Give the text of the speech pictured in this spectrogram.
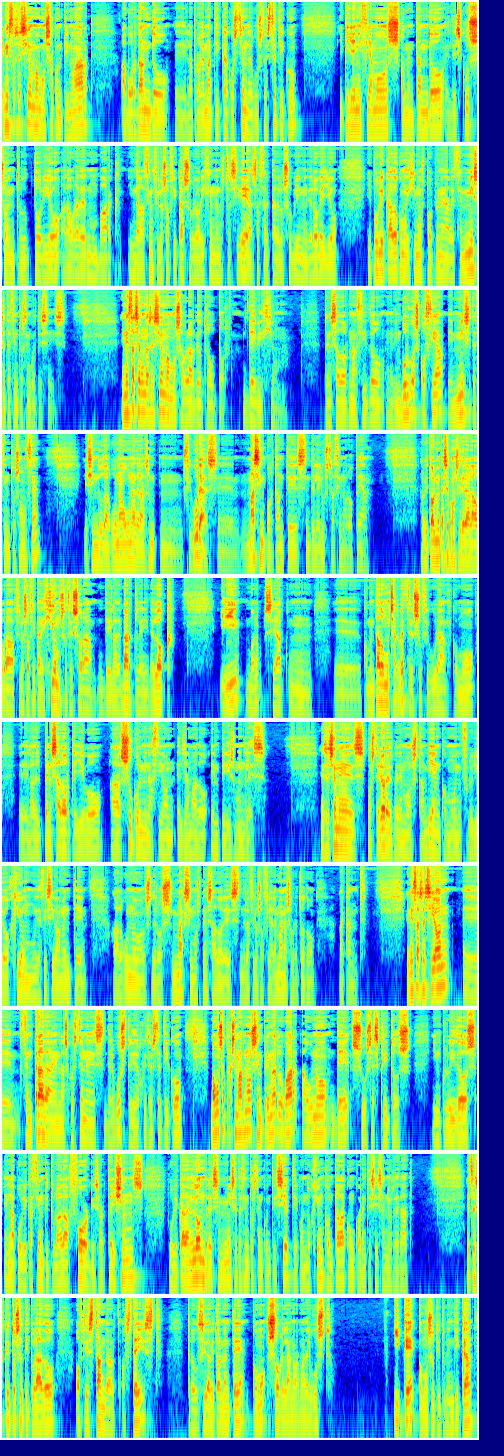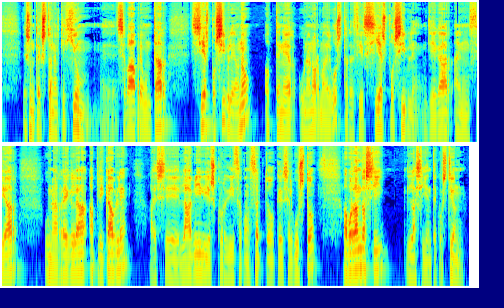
En esta sesión vamos a continuar abordando eh, la problemática cuestión del gusto estético y que ya iniciamos comentando el discurso introductorio a la obra de Edmund Burke, Indagación filosófica sobre el origen de nuestras ideas acerca de lo sublime y de lo bello, y publicado, como dijimos, por primera vez en 1756. En esta segunda sesión vamos a hablar de otro autor, David Hume, pensador nacido en Edimburgo, Escocia, en 1711, y sin duda alguna una de las mm, figuras eh, más importantes de la ilustración europea. Habitualmente se considera la obra filosófica de Hume sucesora de la de Berkeley y de Locke y bueno, se ha mm, eh, comentado muchas veces su figura como eh, la del pensador que llevó a su culminación el llamado empirismo inglés. En sesiones posteriores veremos también cómo influyó Hume muy decisivamente a algunos de los máximos pensadores de la filosofía alemana, sobre todo a Kant. En esta sesión, eh, centrada en las cuestiones del gusto y del juicio estético, vamos a aproximarnos en primer lugar a uno de sus escritos, incluidos en la publicación titulada Four Dissertations, publicada en Londres en 1757, cuando Hume contaba con 46 años de edad. Este escrito es el titulado Of the Standard of Taste, traducido habitualmente como sobre la norma del gusto, y que, como su título indica, es un texto en el que Hume eh, se va a preguntar si es posible o no obtener una norma del gusto, es decir, si es posible llegar a enunciar una regla aplicable a ese lábil y escurridizo concepto que es el gusto, abordando así la siguiente cuestión.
